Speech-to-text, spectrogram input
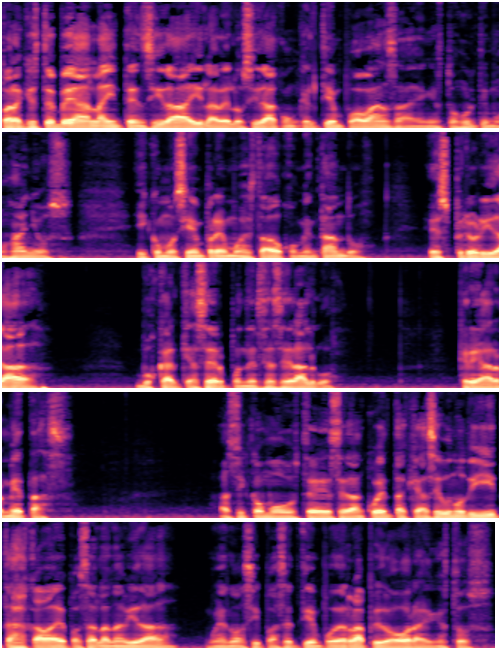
Para que ustedes vean la intensidad y la velocidad con que el tiempo avanza en estos últimos años y como siempre hemos estado comentando, es prioridad buscar qué hacer, ponerse a hacer algo, crear metas. Así como ustedes se dan cuenta que hace unos días acaba de pasar la Navidad, bueno, así pasa el tiempo de rápido ahora en estas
